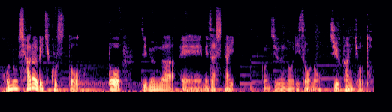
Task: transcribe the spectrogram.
この支払うべきコストと自分が、えー、目指したい、この自分の理想の住環境と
